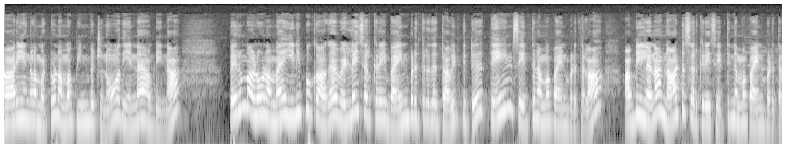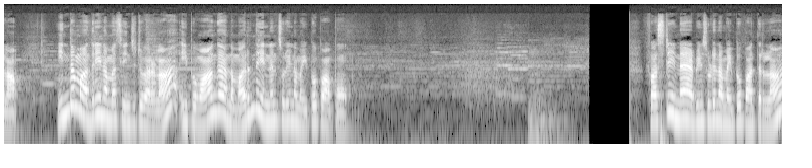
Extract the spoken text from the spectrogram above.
காரியங்களை மட்டும் நம்ம பின்பற்றணும். அது என்ன அப்படின்னா பெரும்பாலும் நம்ம இனிப்புக்காக வெள்ளை சர்க்கரை பயன்படுத்துறதை தவிர்த்துட்டு தேன் சேர்த்து நம்ம பயன்படுத்தலாம். அப்படி இல்லைன்னா நாட்டு சர்க்கரை சேர்த்து நம்ம பயன்படுத்தலாம். இந்த மாதிரி நம்ம செஞ்சுட்டு வரலாம். இப்போ வாங்க அந்த மருந்து என்னன்னு சொல்லி நம்ம இப்போ பார்ப்போம். ஃபஸ்ட்டு என்ன அப்படின்னு சொல்லிட்டு நம்ம இப்போ பார்த்துடலாம்.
